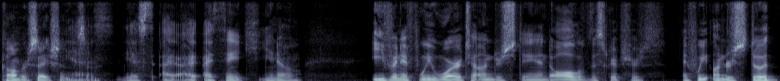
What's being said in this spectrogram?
conversation. Yes. So. Yes. I, I, I think, you know, even if we were to understand all of the scriptures, if we understood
